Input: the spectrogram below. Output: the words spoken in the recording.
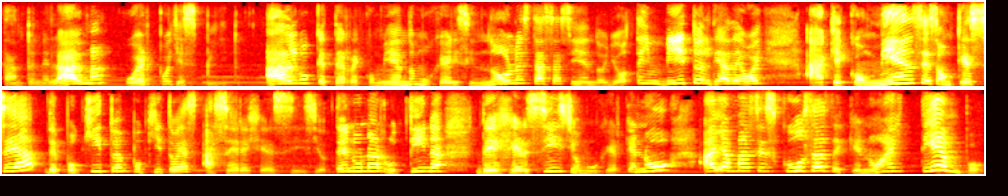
tanto en el alma, cuerpo y espíritu algo que te recomiendo, mujer, y si no lo estás haciendo, yo te invito el día de hoy a que comiences, aunque sea de poquito en poquito, es hacer ejercicio. Ten una rutina de ejercicio, mujer, que no haya más excusas de que no hay tiempo.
